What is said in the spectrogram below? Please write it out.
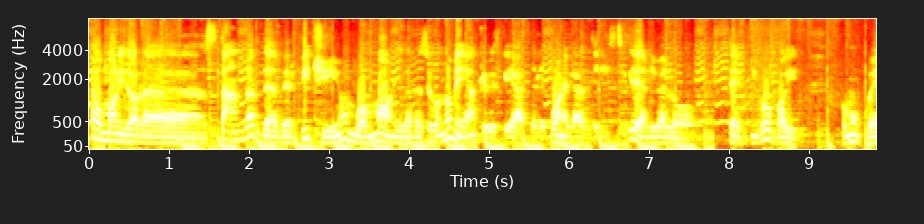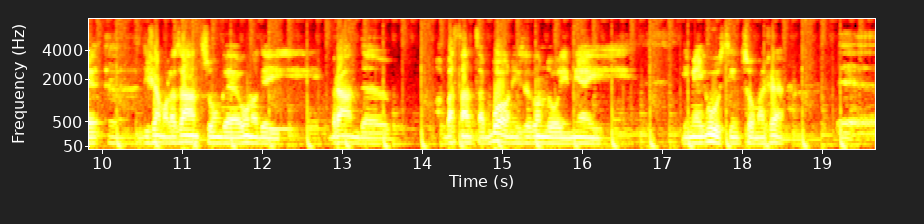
è un monitor eh, standard per pc un buon monitor secondo me anche perché ha delle buone caratteristiche a livello tecnico. Poi comunque eh, diciamo la samsung è uno dei brand abbastanza buoni secondo i miei i miei gusti insomma cioè eh,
